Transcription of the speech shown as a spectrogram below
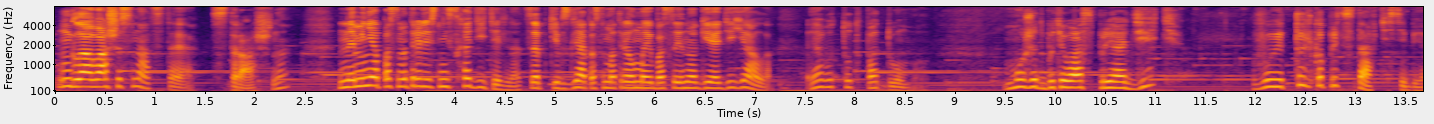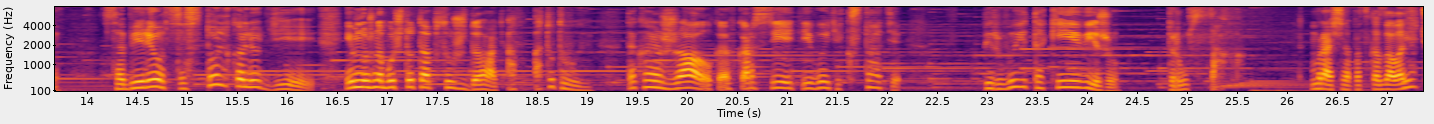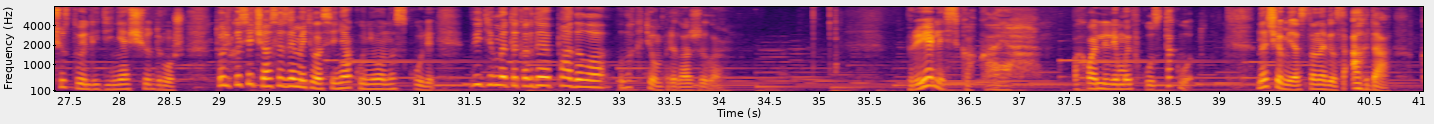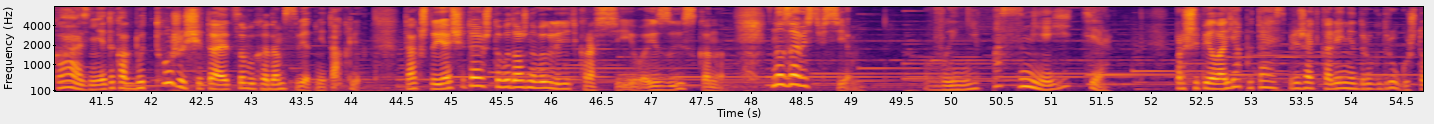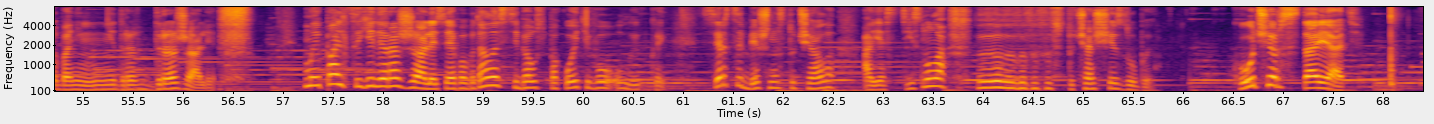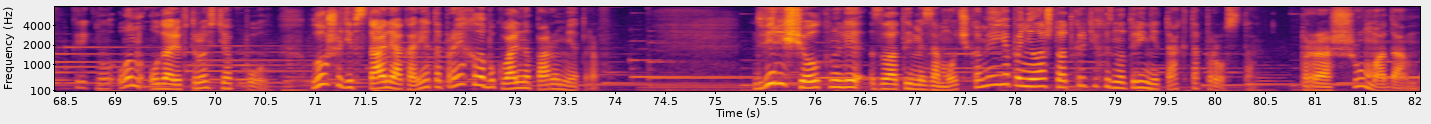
Глава 16. Страшно. На меня посмотрели снисходительно. Цепкий взгляд осмотрел мои босые ноги и одеяло. Я вот тут подумал. Может быть, вас приодеть? Вы только представьте себе. Соберется столько людей. Им нужно будет что-то обсуждать. А, а тут вы, такая жалкая, в корсете и в этих. Кстати, впервые такие вижу. Трусах мрачно подсказала я, чувствуя леденящую дрожь. Только сейчас я заметила синяк у него на скуле. Видимо, это когда я падала, локтем приложила. «Прелесть какая!» – похвалили мой вкус. Так вот, на чем я остановился? Ах да, казнь – это как бы тоже считается выходом в свет, не так ли? Так что я считаю, что вы должны выглядеть красиво, изысканно, на зависть всем. Вы не посмеете прошипела я, пытаясь прижать колени друг к другу, чтобы они не дрожали. Мои пальцы еле разжались, а я попыталась себя успокоить его улыбкой. Сердце бешено стучало, а я стиснула э, стучащие зубы. «Кучер, стоять!» — крикнул он, ударив тростью о пол. Лошади встали, а карета проехала буквально пару метров. Двери щелкнули золотыми замочками, и я поняла, что открыть их изнутри не так-то просто. «Прошу, мадам».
